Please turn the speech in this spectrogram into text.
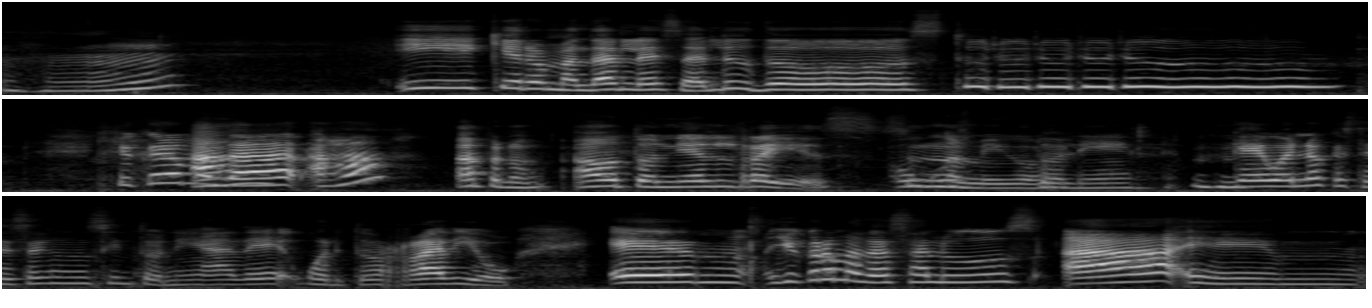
Ujú. Y quiero mandarle saludos. tururururu. Yo quiero mandar, ajá, Ah, perdón, a Otoniel Reyes, es un, amigo. Ujú. Qué bueno que estés en sintonía de Guarito Radio. Em, yo quiero mandar saludos a em,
